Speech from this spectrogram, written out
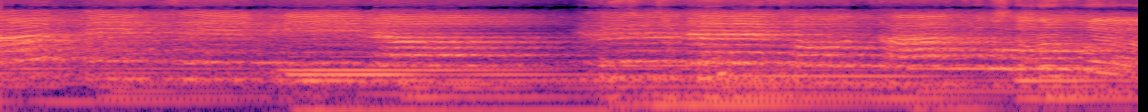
별빛이 피면 그대 손 잡고 나를 플라이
